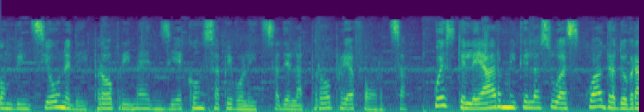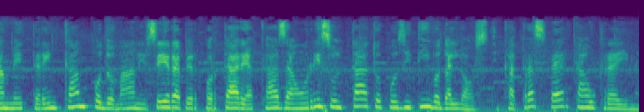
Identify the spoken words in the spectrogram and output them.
Convinzione dei propri mezzi e consapevolezza della propria forza, queste le armi che la sua squadra dovrà mettere in campo domani sera per portare a casa un risultato positivo dall'ostica trasferta a Ucraina.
